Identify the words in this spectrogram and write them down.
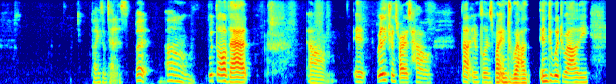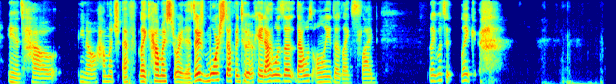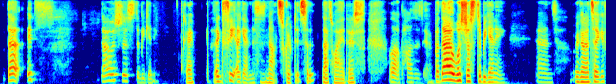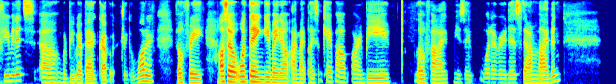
playing some tennis. But um, with all that, um, it really transpires how that influenced my individuality and how you know how much f like how my story is there's more stuff into it okay that was the that was only the like slide like what's it like that it's that was just the beginning. Okay. Like see again this is not scripted so that's why there's a lot of pauses there but that was just the beginning. And we're gonna take a few minutes. Uh, i'm gonna be right back grab a drink of water feel free. Also one thing you may know i might play some k-pop r&b lo-fi music whatever it is that i'm vibing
